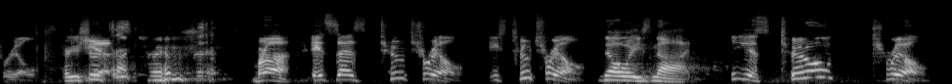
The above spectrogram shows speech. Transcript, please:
Trill. Are you sure Yes. it's not trim? Bruh, it says two trill. He's two trill. No, he's not. He is two trill.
